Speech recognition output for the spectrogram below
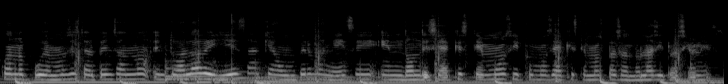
cuando podemos estar pensando en toda la belleza que aún permanece en donde sea que estemos y como sea que estemos pasando las situaciones.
